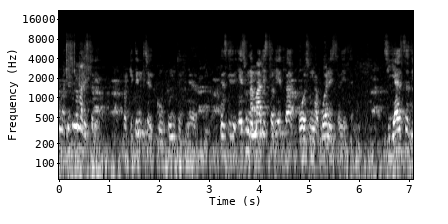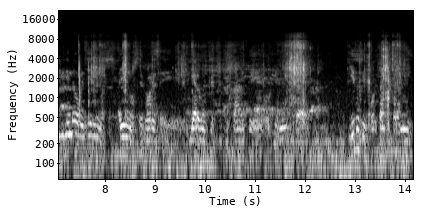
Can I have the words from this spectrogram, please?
una, mala historieta, porque tiene que ser el conjunto en general. Entonces, ¿es una mala historieta o es una buena historieta? Si ya estás dividiendo, hay unos errores de diálogo entre dibujante o guionista, y eso es importante para mí.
